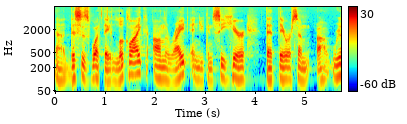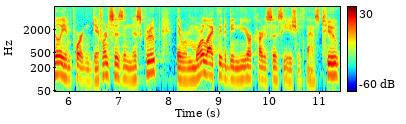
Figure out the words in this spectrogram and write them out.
uh, this is what they look like on the right, and you can see here that there were some uh, really important differences in this group. They were more likely to be New York Heart Association Class 2.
